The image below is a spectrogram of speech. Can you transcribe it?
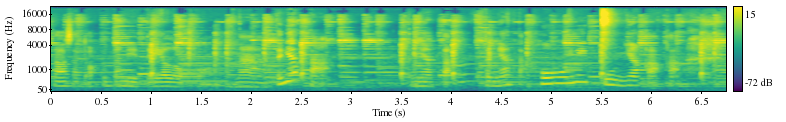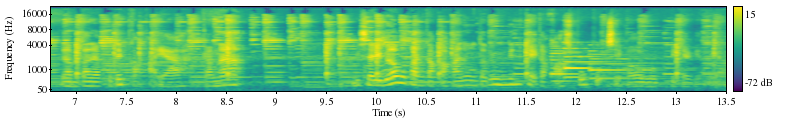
salah satu akuntan di of Nah ternyata ternyata ternyata Ho ini punya kakak. Dalam tanda kutip kakak ya karena bisa dibilang bukan kakak kandung tapi mungkin kayak kakak sepupu sih kalau gue pikir gitu ya.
